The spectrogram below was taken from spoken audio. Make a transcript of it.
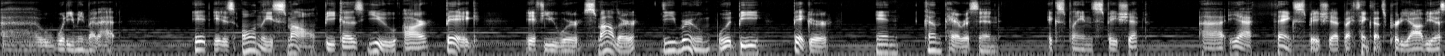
Uh, what do you mean by that? It is only small because you are big. If you were smaller, the room would be bigger in comparison, explains Spaceship. Uh, yeah, thanks, Spaceship. I think that's pretty obvious.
